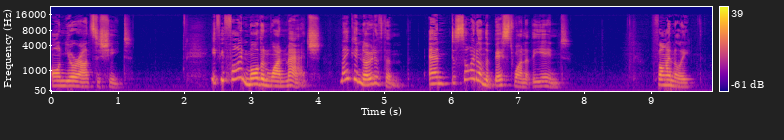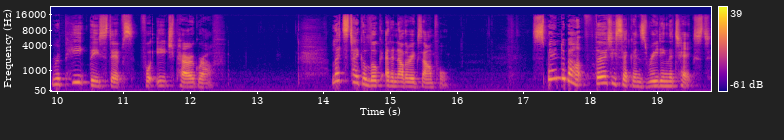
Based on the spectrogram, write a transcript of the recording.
on your answer sheet. If you find more than one match, make a note of them and decide on the best one at the end. Finally, repeat these steps for each paragraph. Let's take a look at another example. Spend about 30 seconds reading the text.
